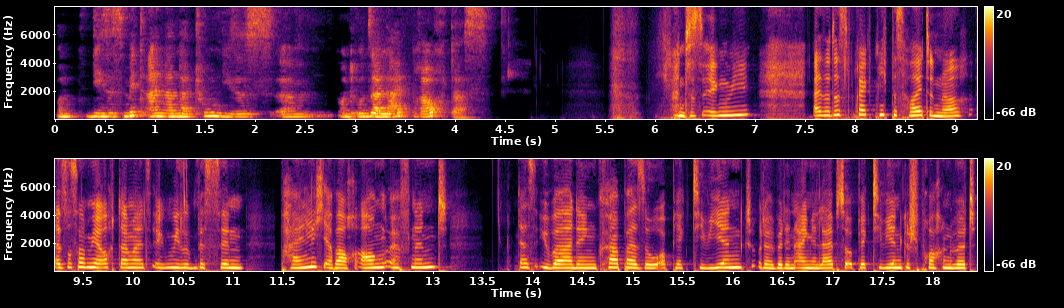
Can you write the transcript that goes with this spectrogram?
Und dieses Miteinander tun, dieses, ähm, und unser Leib braucht das. Fand es irgendwie, also das prägt mich bis heute noch. Also es war mir auch damals irgendwie so ein bisschen peinlich, aber auch augenöffnend, dass über den Körper so objektivierend oder über den eigenen Leib so objektivierend gesprochen wird.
